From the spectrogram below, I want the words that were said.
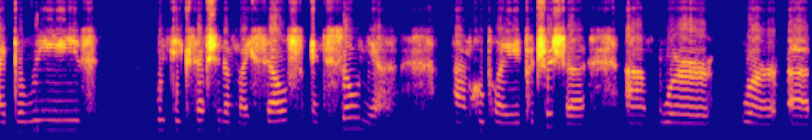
I believe, with the exception of myself and Sonia, um, who played Patricia, um, were were uh,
